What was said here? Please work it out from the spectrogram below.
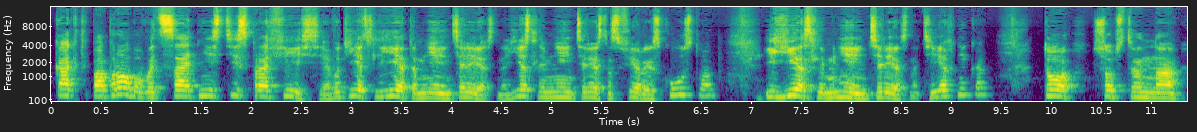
как-то попробовать соотнести с профессией. Вот если это мне интересно, если мне интересна сфера искусства, и если мне интересна техника, то, собственно,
